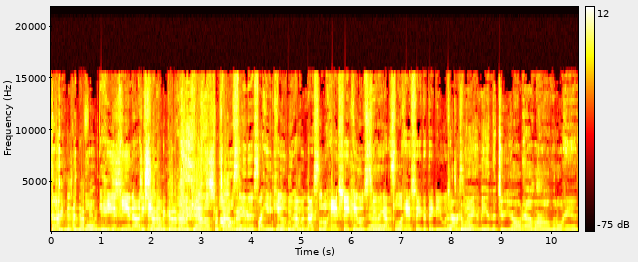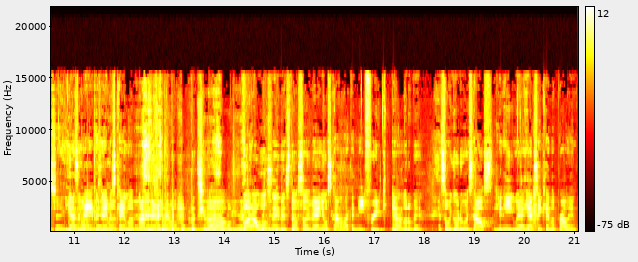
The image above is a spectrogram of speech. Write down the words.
Treating his nephew Well, and niece? and- he and uh, Is he Caleb, sending a good amount of Caleb, gifts? What's I happening will say here? this: like he and Caleb do have a nice little handshake. Caleb's too. They got this little handshake that they do, which That's I cool. Me and the two year old have our own little handshake. He has a Little name. His name is Caleb, not a two-year-old. the two-year-old. Um, but I will say this though. So Emmanuel's kind of like a neat freak, Yeah. a little bit. And so we go to his house, and he we, he hadn't seen Caleb probably in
